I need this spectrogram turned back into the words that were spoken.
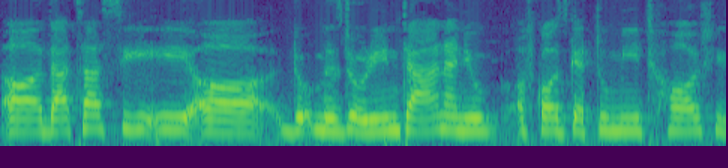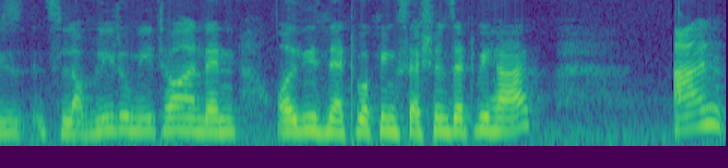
Uh, that's our CE, uh, Ms. Doreen Tan, and you, of course, get to meet her. She's it's lovely to meet her, and then all these networking sessions that we have, and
